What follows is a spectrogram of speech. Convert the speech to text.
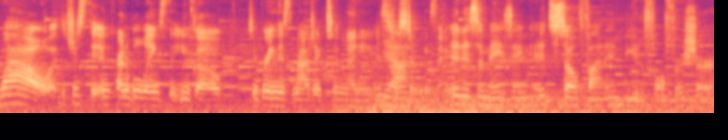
wow, just the incredible lengths that you go to bring this magic to many. It's just amazing. It is amazing. It's so fun and beautiful for sure.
